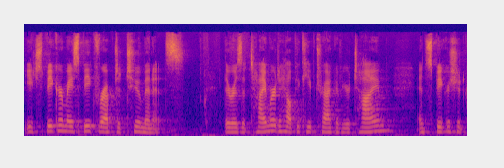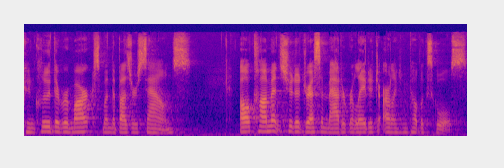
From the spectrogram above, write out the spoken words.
Each speaker may speak for up to two minutes. There is a timer to help you keep track of your time, and speakers should conclude their remarks when the buzzer sounds. All comments should address a matter related to Arlington Public Schools.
